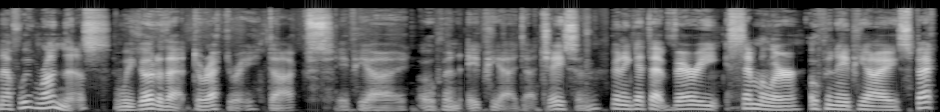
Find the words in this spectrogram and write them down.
Now, if we run this, we go to that directory, docs API, open API.json, we're going to get that very similar OpenAPI spec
